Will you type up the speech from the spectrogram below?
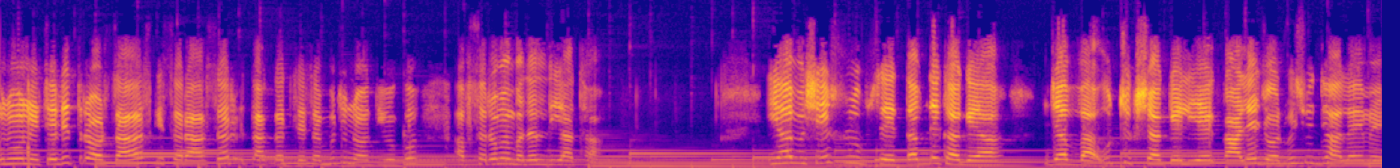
उन्होंने चरित्र और साहस की सरासर ताकत से सभी चुनौतियों को अवसरों में बदल दिया था। यह विशेष रूप से तब देखा गया जब वह उच्च शिक्षा के लिए कॉलेज और विश्वविद्यालय में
